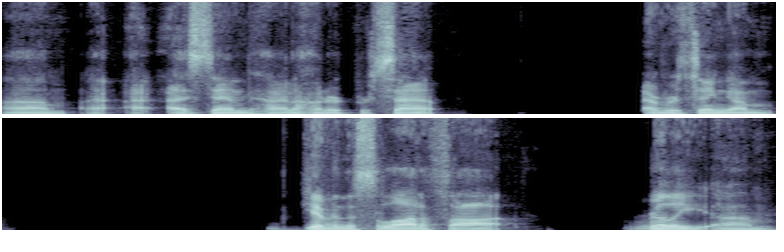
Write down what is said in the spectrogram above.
um, I, I stand behind 100%. Everything I'm giving this a lot of thought, really, um,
